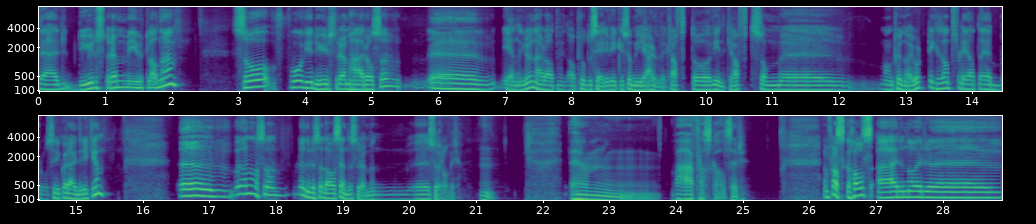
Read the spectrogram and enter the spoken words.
det er dyr strøm i utlandet, så får vi dyr strøm her også. Eh, ene grunn er da at vi da produserer vi ikke så mye elvekraft og vindkraft som eh, man kunne ha gjort, ikke sant? fordi at det blåser ikke og regner ikke. Eh, men så lønner det seg da å sende strømmen eh, sørover. Mm. Um, hva er flaskehalser? En flaskehals er når øh,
